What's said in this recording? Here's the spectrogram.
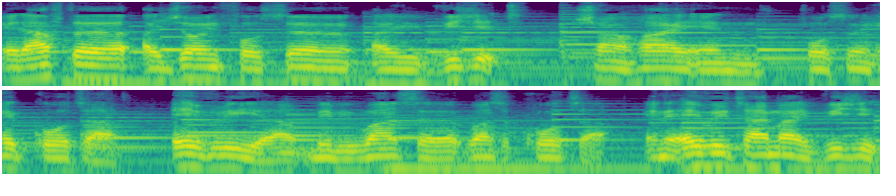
And after I joined Fosun, I visit Shanghai and Fosun headquarters every year, maybe once a, once a quarter. And every time I visit,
